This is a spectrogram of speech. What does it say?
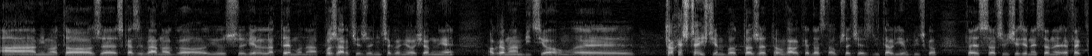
A mimo to, że skazywano go już wiele lat temu na pożarcie, że niczego nie osiągnie, ogromną ambicją, e, trochę szczęściem, bo to, że tą walkę dostał przecież z Witalijem Kliczko, to jest oczywiście z jednej strony efekt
